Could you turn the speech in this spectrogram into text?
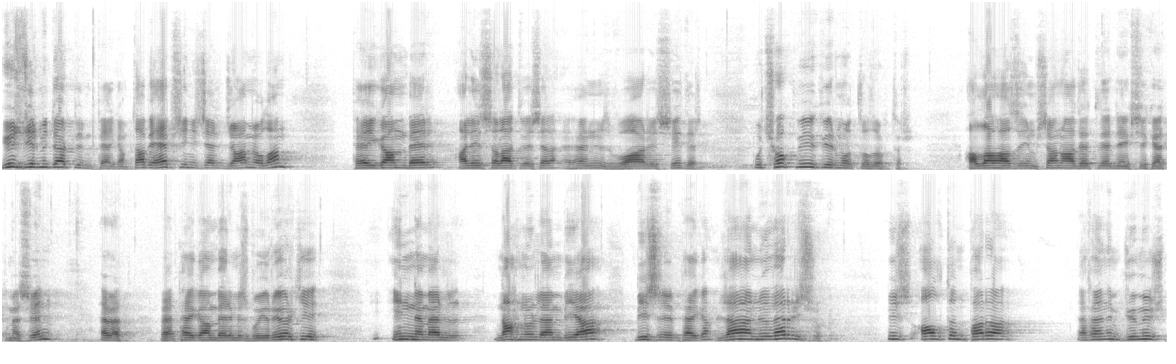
124 bin peygamber. Tabi hepsinin içinde cami olan peygamber aleyhissalatü vesselam Efendimiz varisidir. Bu çok büyük bir mutluluktur. Allah Azimşan adetlerini eksik etmesin. Evet ve peygamberimiz buyuruyor ki innemel nahnul enbiya biz peygamber la nüverrisu. Biz altın, para, efendim gümüş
